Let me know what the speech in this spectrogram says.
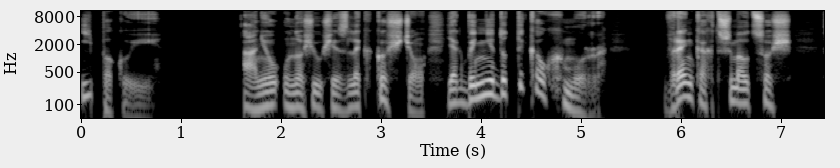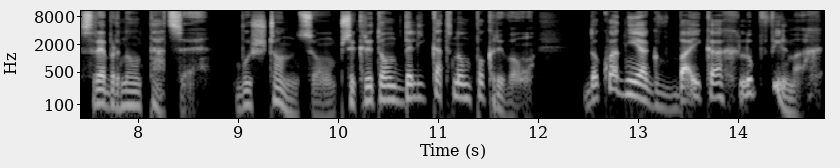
i pokój. Anioł unosił się z lekkością, jakby nie dotykał chmur. W rękach trzymał coś, srebrną tacę, błyszczącą, przykrytą delikatną pokrywą, dokładnie jak w bajkach lub filmach.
